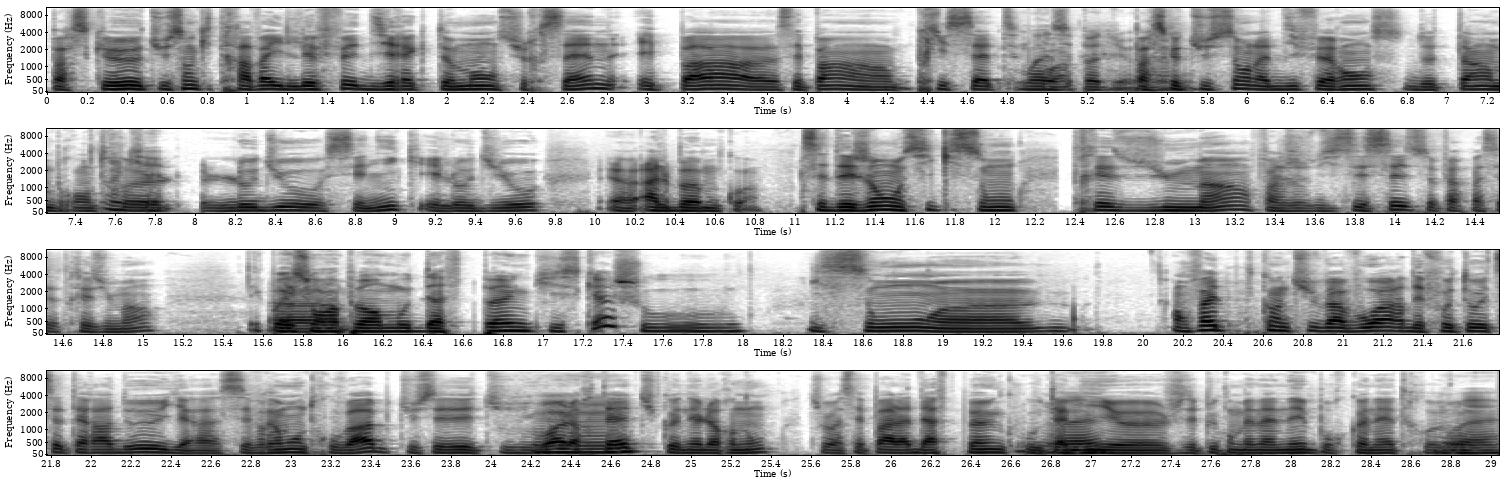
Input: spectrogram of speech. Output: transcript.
parce que tu sens qu'ils travaillent l'effet directement sur scène et pas, euh, c'est pas un preset. Ouais, quoi. c'est pas du. Parce que tu sens la différence de timbre entre l'audio scénique et l'audio euh, album, quoi. C'est des gens aussi qui sont très humains, enfin, je, ils essaient de se faire passer très humains. Et quoi, ils sont un peu en mood Daft Punk qui se cachent ou? Ils sont... euh, En fait, quand tu vas voir des photos, etc. d'eux, a... c'est vraiment trouvable. Tu sais, tu vois leur Mhm. tête, tu connais leur nom. Tu vois, c'est pas la Daft Punk où t'as Ouais. mis, euh, je sais plus combien d'années pour connaître euh, Ouais,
